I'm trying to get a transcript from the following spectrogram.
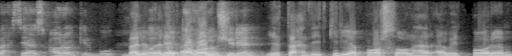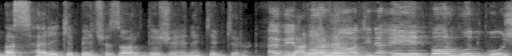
بەحسی ئەسعرا کرد بوو ئەوانژرن یە تهدید کرد یە پار ساڵ هەر ئەوێت پارم بەس هەرێکی 5هزار دژێهێنە کم کرد ئەێتینە ئێت پار گوت بوش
